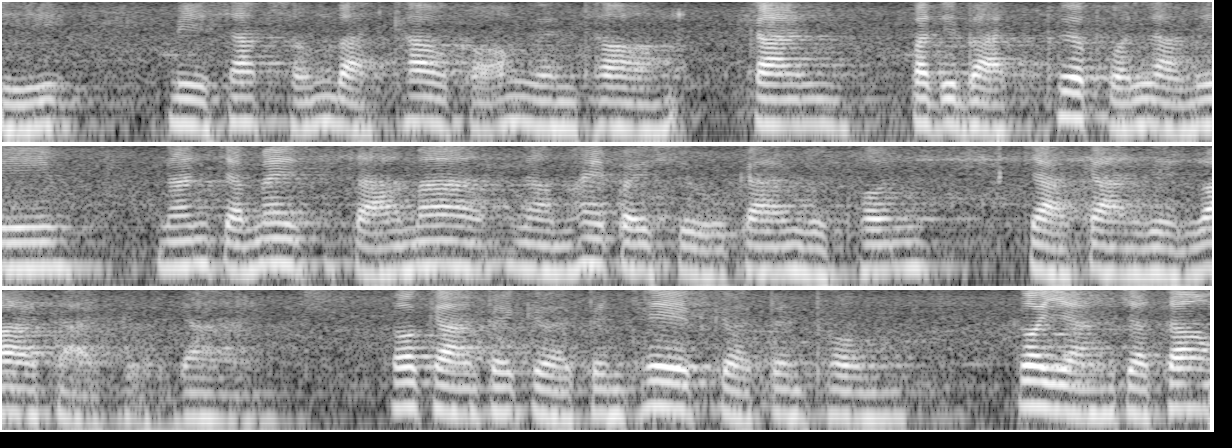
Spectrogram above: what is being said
ฐี มีทรัพย์สมบัติเข้าของเงินทอง การปฏิบัติเพื่อผลเหล่านี้ นั้นจะไม่สามารถนำให้ไปสู่การหลุดพ้นจากการเวียนว่ายตายเกิดได้ เพราะการไปเกิดเป็นเทพเกิดเป็นพรหมก็ยังจะต้อง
